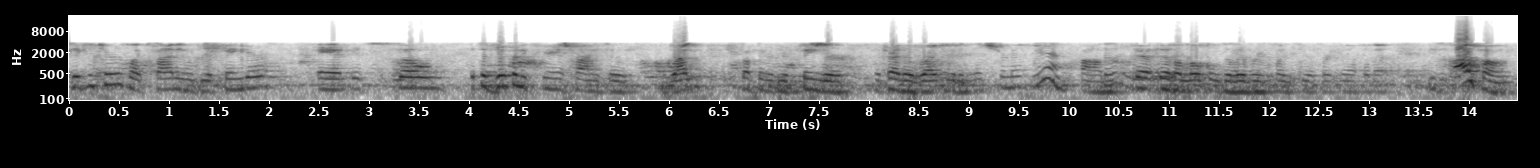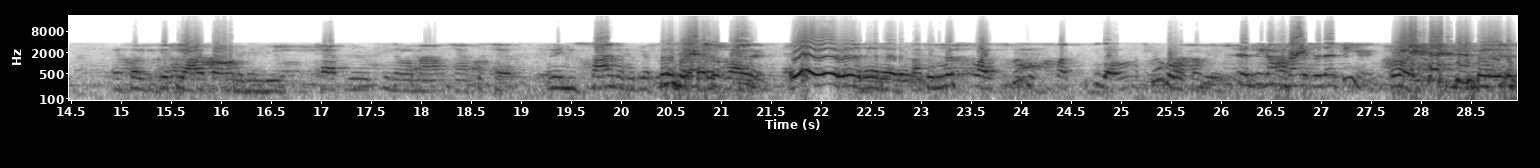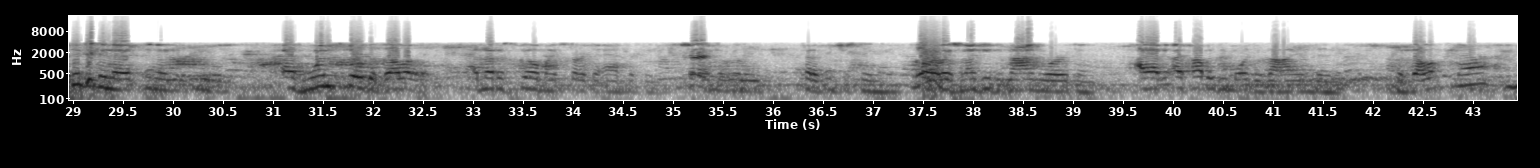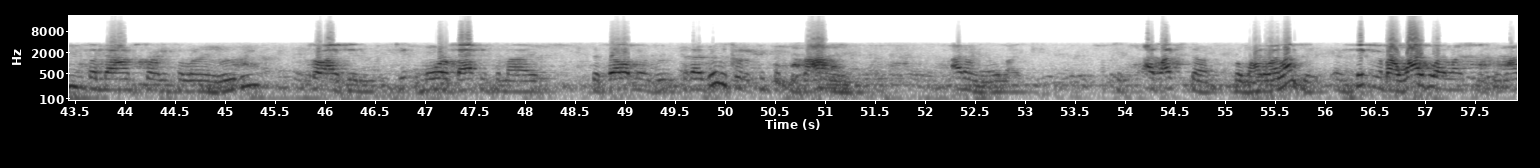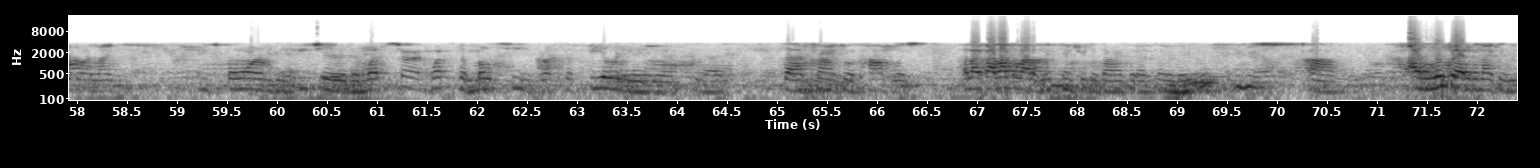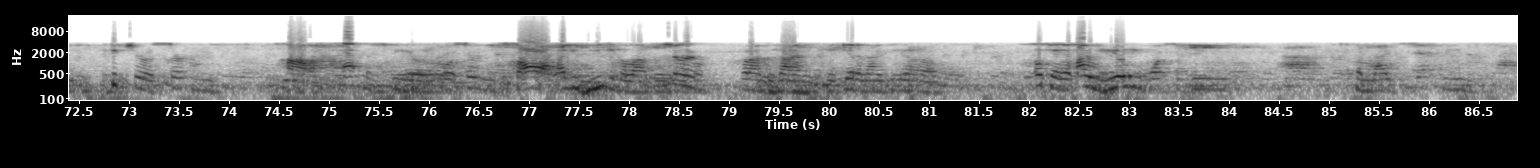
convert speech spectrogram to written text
signatures, like signing with your finger, and it's so it's a different experience trying to write something with your finger than trying to write with an instrument. Yeah. Um, totally. there, there's a local delivery place here, for example, that uses iPhones. And so you get the iPhone and then you tap your, you know, amount, tap the tip, and then you sign it with your finger. But it's like, yeah, yeah, yeah, yeah, yeah, yeah. like it looks like scribble, like, you know, a scribble or something. Because we don't write with our fingers. Right. so it's interesting that, you know, you, as one skill develops, another skill might start to atrophy. Sure. It's a really kind of interesting correlation. I do design work, and I have I probably do more design than develop now. Mm-hmm. So now I'm starting to learn Ruby, so I can get more back into my development route. Because I really sort of picked up design. I don't know, like just, I like stuff, but why do I like it? And thinking about why do I like it, and why do I like these forms and features, and what's Sure. what's the motif, what's the feeling in it, you know, that I'm trying to accomplish. I like I like a lot of mid-century design for that same reason. Um, I look at it and I can picture a certain um, atmosphere or a certain song. I use music a lot for Sure. when I'm designing to get an idea of okay, if I really want to do some nice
